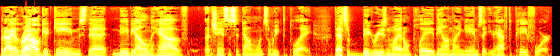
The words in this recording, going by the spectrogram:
But I Right. I'll get games that maybe I only have a chance to sit down once a week to play. That's a big reason why I don't play the online games that you have to pay for.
